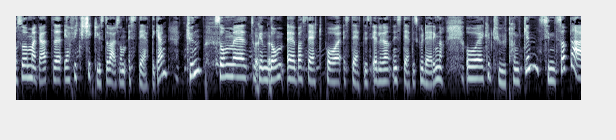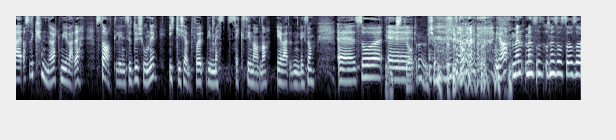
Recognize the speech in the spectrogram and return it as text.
Og så merka jeg at eh, jeg fikk skikkelig lyst til å være sånn estetikeren kun, som eh, tok en dom eh, basert på estetisk, eller en estetisk vurdering. da. Og eh, Kulturtanken syns at det er Altså, det kunne vært mye verre. Statlige institusjoner, ikke kjent for de mest sexy navna i verden, liksom. Eh, så eh, Riksteatret er jo kjempefint. ja, men, men, så, men så, så, så,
